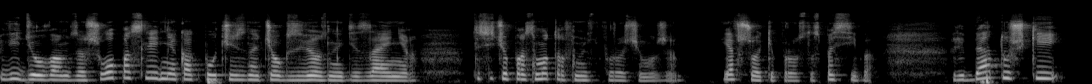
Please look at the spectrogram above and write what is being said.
видео вам зашло последнее, как получить значок звездный дизайнер. Тысячу просмотров, между прочим, уже. Я в шоке просто. Спасибо. Ребятушки,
